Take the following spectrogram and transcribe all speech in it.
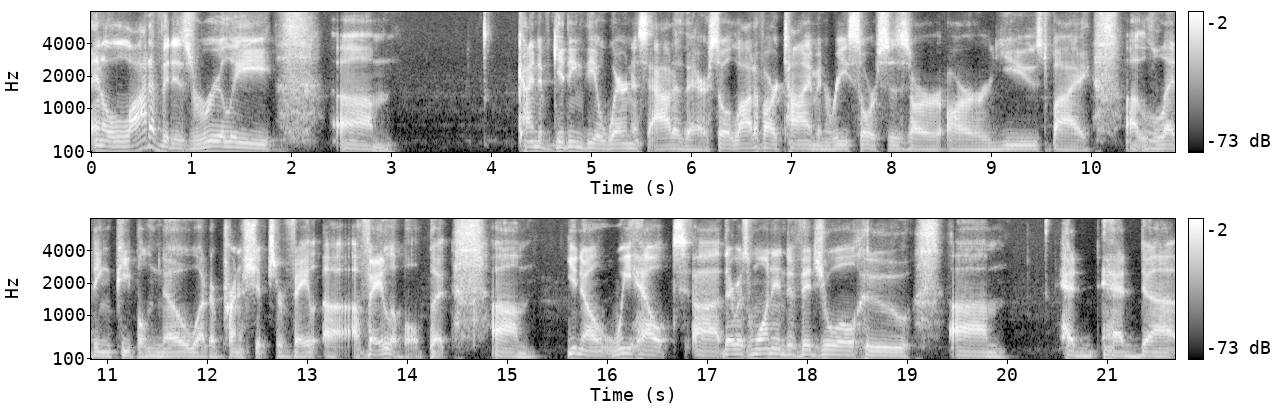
and a lot of it is really. Um, kind of getting the awareness out of there. So a lot of our time and resources are are used by uh, letting people know what apprenticeships are avail- uh, available. But um, you know, we helped. Uh, there was one individual who. Um, had had uh,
